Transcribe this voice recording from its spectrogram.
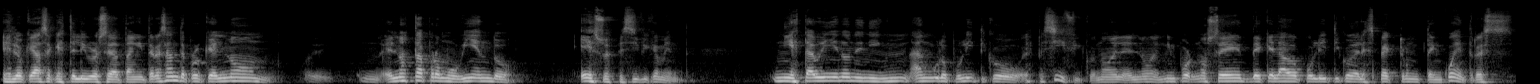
es lo que hace que este libro sea tan interesante, porque él no, él no está promoviendo eso específicamente, ni está viniendo de ningún ángulo político específico, no, no, no sé de qué lado político del espectro te encuentres,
